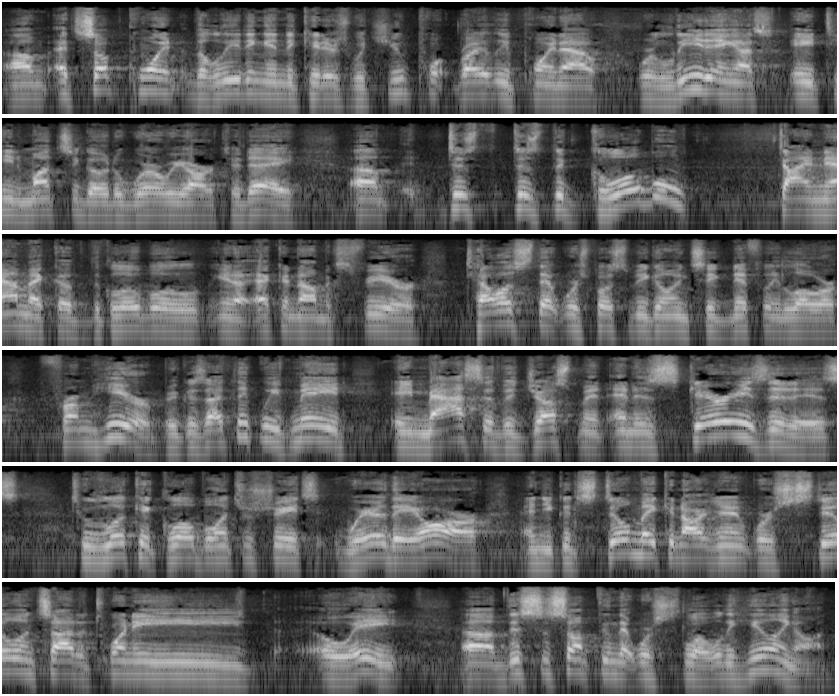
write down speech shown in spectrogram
Um, at some point, the leading indicators, which you po- rightly point out, were leading us 18 months ago to where we are today. Um, does, does the global dynamic of the global you know, economic sphere tell us that we're supposed to be going significantly lower from here because I think we've made a massive adjustment. And as scary as it is to look at global interest rates where they are, and you can still make an argument we're still inside of 2008, uh, this is something that we're slowly healing on.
